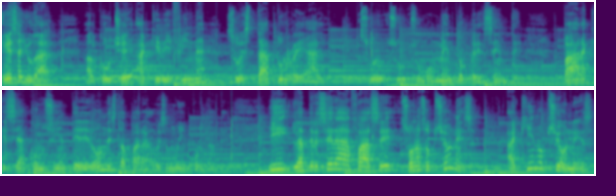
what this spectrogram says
es ayudar al coach a que defina su estatus real, su, su, momento presente, para que sea consciente de dónde está parado. Eso es muy importante. Y la tercera fase son las opciones. Aquí en opciones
